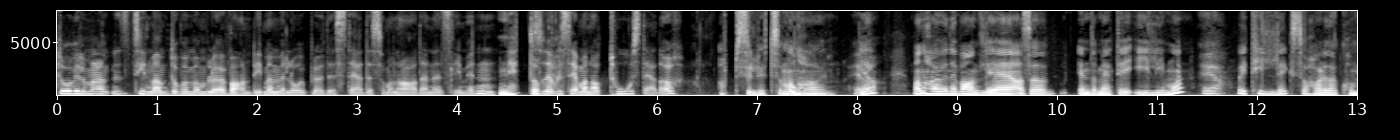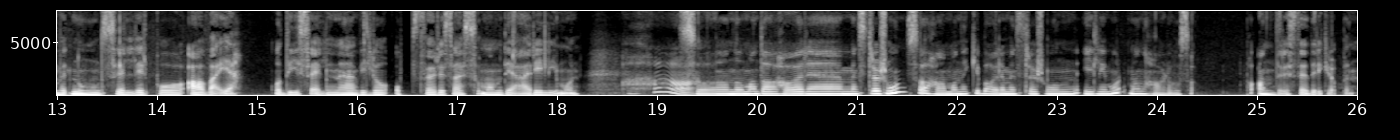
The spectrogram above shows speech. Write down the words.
da vil man, man, da vil man blø vanlig, men vil også blø det stedet som man har denne slimhinnen. Nettopp. Så det vil si at man har to steder. Absolutt. Så man man har, ja. ja. man har jo det vanlige altså endometeret i livmoren. Ja. Og i tillegg så har det da kommet noen celler på avveie. Og de cellene vil jo oppføre seg som om de er i livmoren. Så når man da har eh, menstruasjon, så har man ikke bare menstruasjon i livmoren, man har det også på andre steder i kroppen.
